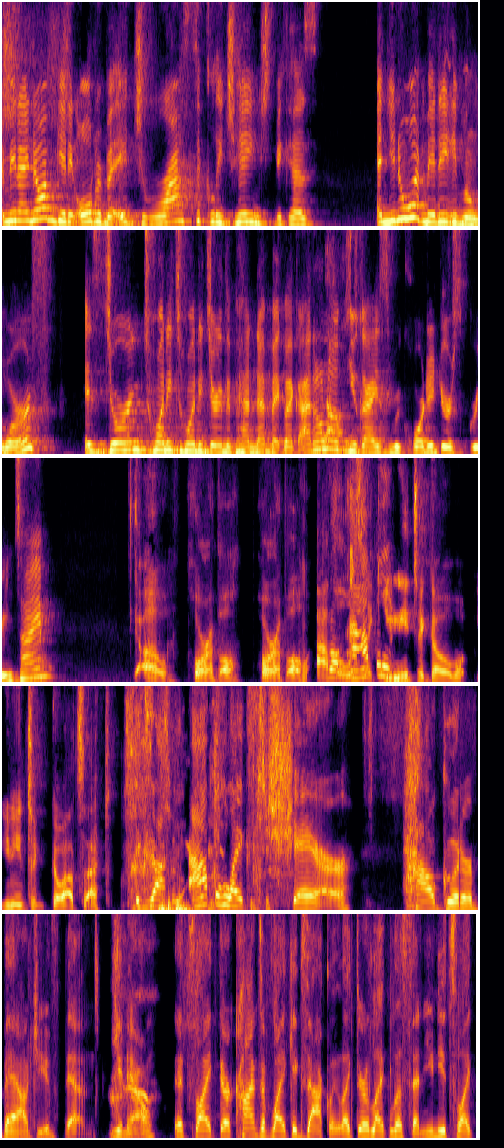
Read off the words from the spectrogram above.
I mean, I know I'm getting older, but it drastically changed because and you know what made it even worse is during 2020 during the pandemic. Like I don't know if you guys recorded your screen time. Oh, horrible, horrible. Apple was like, you need to go. You need to go outside. Exactly. Apple likes to share how good or bad you've been. You know, it's like they're kind of like, exactly. Like they're like, listen, you need to like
